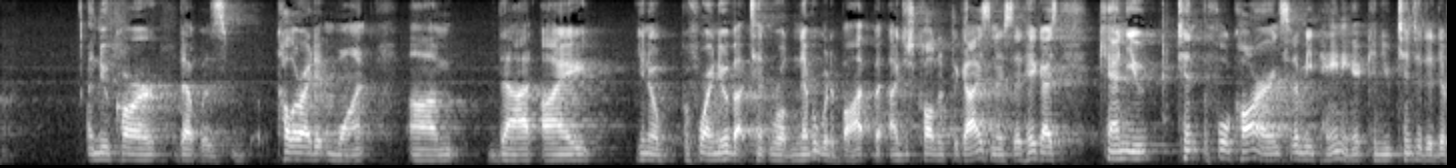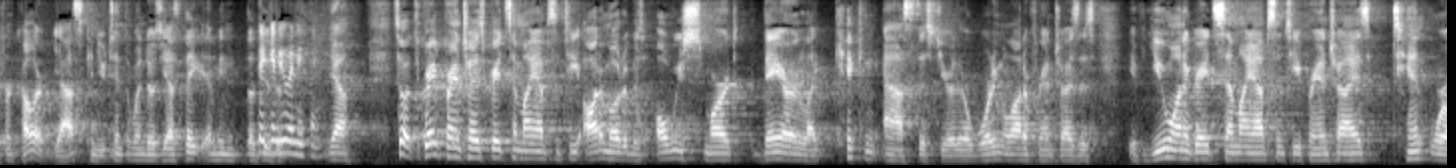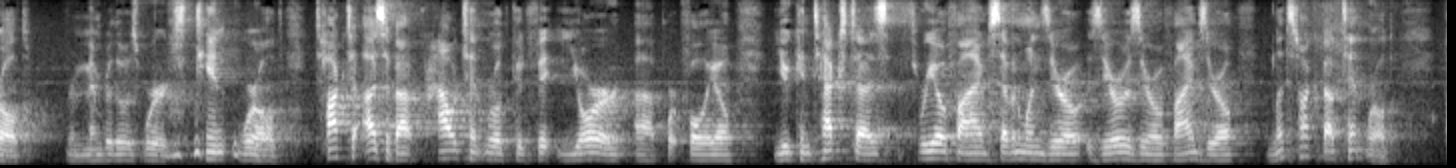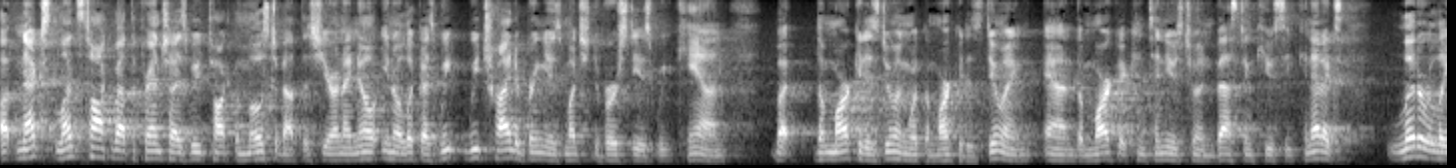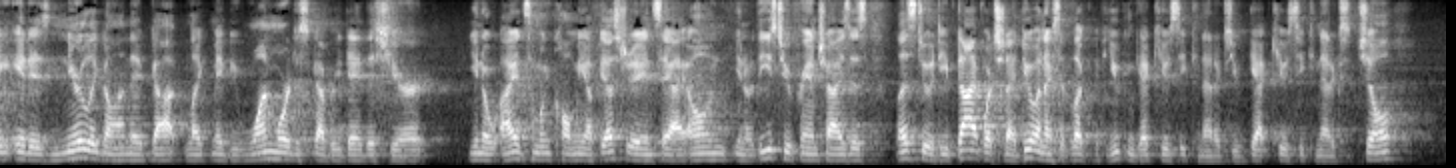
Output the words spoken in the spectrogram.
a new car that was color I didn't want. Um, that I, you know, before I knew about Tint World, never would have bought. But I just called up the guys and I said, "Hey guys, can you tint the full car instead of me painting it? Can you tint it a different color? Yes. Can you tint the windows? Yes. They, I mean, they do can the, do anything. Yeah. So it's a great franchise, great semi-absentee. Automotive is always smart. They are like kicking ass this year. They're awarding a lot of franchises. If you want a great semi-absentee franchise, Tint World. Remember those words, Tint World. Talk to us about how Tint World could fit your uh, portfolio. You can text us 305 710 0050 and let's talk about Tint World. Up next, let's talk about the franchise we've talked the most about this year. And I know, you know, look, guys, we, we try to bring you as much diversity as we can, but the market is doing what the market is doing, and the market continues to invest in QC Kinetix. Literally, it is nearly gone. They've got like maybe one more discovery day this year. You know, I had someone call me up yesterday and say, I own, you know, these two franchises. Let's do a deep dive. What should I do? And I said, look, if you can get QC Kinetix, you get QC Kinetix. Jill,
